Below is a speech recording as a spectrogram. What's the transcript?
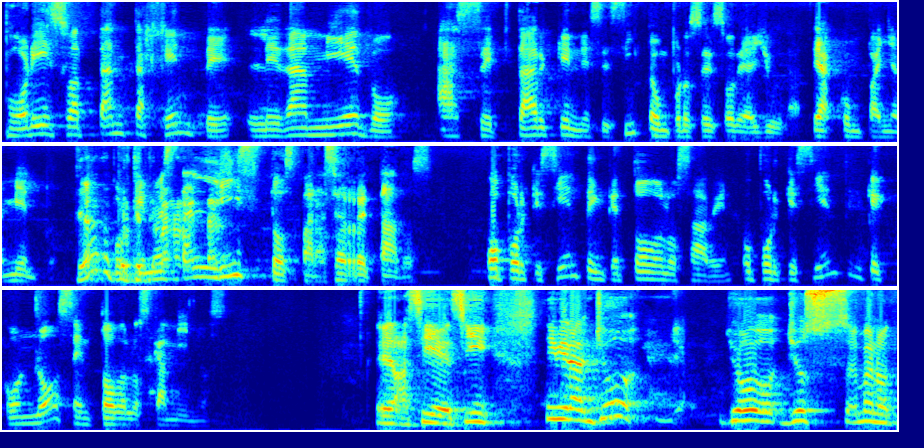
Por eso a tanta gente le da miedo aceptar que necesita un proceso de ayuda, de acompañamiento. Claro, porque no están listos para ser retados o porque sienten que todo lo saben, o porque sienten que conocen todos los caminos. Eh, así es, sí. Y mira, yo, yo, yo, bueno,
